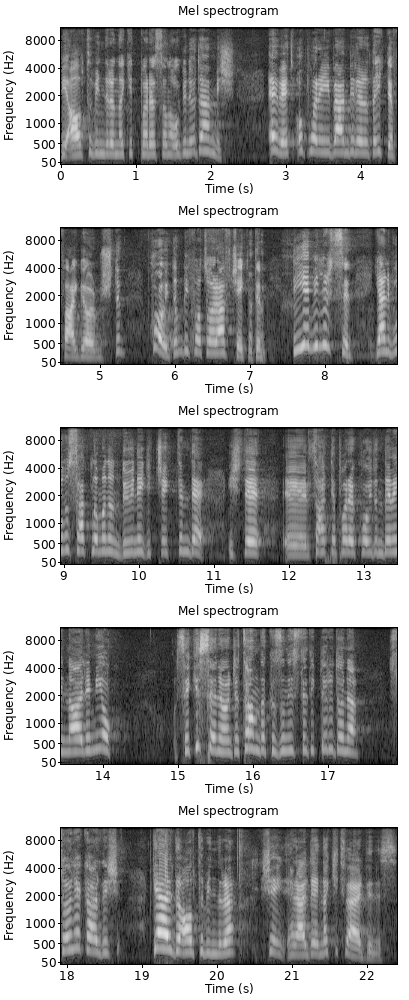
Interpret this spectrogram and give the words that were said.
Bir 6 bin lira nakit para sana o gün ödenmiş. Evet o parayı ben bir arada ilk defa görmüştüm. Koydum bir fotoğraf çektim diyebilirsin. Yani bunu saklamanın düğüne gidecektim de işte e, sahte para koydum demenin alemi yok. 8 sene önce tam da kızın istedikleri dönem. Söyle kardeşim. Geldi 6 bin lira şey herhalde nakit verdiniz.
